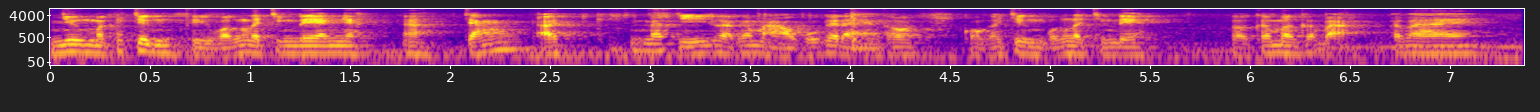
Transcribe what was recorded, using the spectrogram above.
nhưng mà cái chân thì vẫn là chân đen nha. À, trắng. Ở nó chỉ là cái màu của cái đàn thôi. Còn cái chân vẫn là chân đen. Rồi cảm ơn các bạn. Bye bye.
